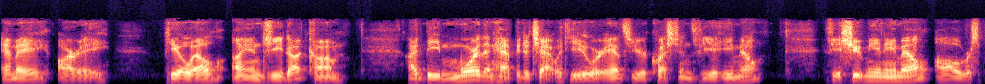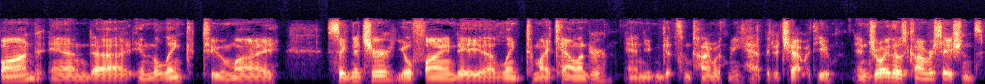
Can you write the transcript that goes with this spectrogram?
M-A-R-A-P-O-L-I-N-G.com. I'd be more than happy to chat with you or answer your questions via email. If you shoot me an email, I'll respond. And uh, in the link to my signature, you'll find a, a, link to my calendar and you can get some time with me. Happy to chat with you. Enjoy those conversations.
